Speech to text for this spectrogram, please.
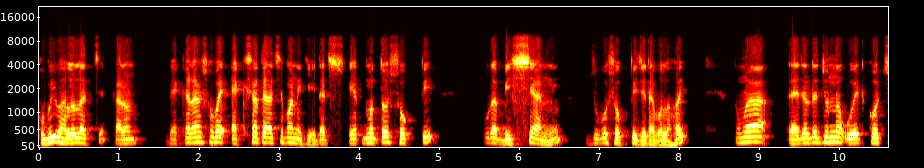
খুবই ভালো লাগছে। কারণ বেকাররা সবাই একসাথে আছে মানে কি? এটা এর মতো শক্তি পুরা বিশ্বে আর নেই, যুব শক্তি যেটা বলা হয়। তোমরা রেজাল্টের জন্য ওয়েট করছ।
